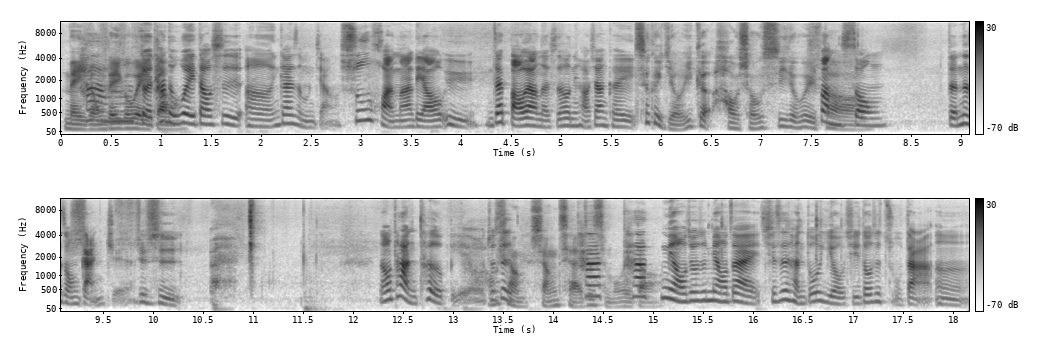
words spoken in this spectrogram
美容的一个味道。对它的味道是，呃，应该怎么讲？舒缓吗？疗愈？你在保养的时候，你好像可以这个有一个好熟悉的味道，放，松的那种感觉。就是然后它很特别哦，就是想想起来是什么味它。妙就是妙在，其实很多油其实都是主打，嗯，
